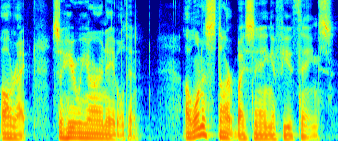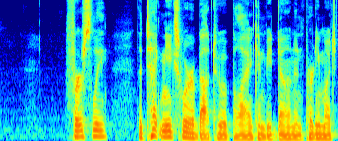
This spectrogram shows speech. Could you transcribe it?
Alright, so here we are in Ableton. I want to start by saying a few things. Firstly, the techniques we're about to apply can be done in pretty much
